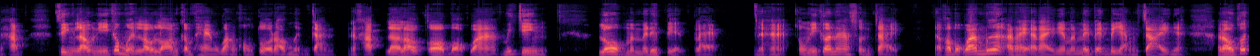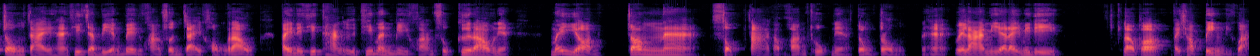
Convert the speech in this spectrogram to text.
นะครับ สิ่งเหล่านี้ก็เหมือนเราล้อมกำแพงวังของตัวเราเหมือนกันนะครับ แล้วเราก็บอกว่าไม่จริง โลกมันไม่ได้เปลี่ยนแปลงนะฮะตรงนี้ก็น่าสนใจ แล้วเขาบอกว่าเมื่ออะไรอะไรเนี่ยมันไม่เป็นไปอย่างใจเนี่ยเราก็จงใจฮะที่จะเบี่ยงเบนความสนใจของเรา ไปในทิศทางอื่นที่มันมีความสุขคือเราเนี่ยไม่ยอมจ้องหน้าสบตากับความทุกข์เนี่ยตรงๆนะฮะเวลามีอะไรไม่ดี เราก็ไปช้อปปิ้งดีกว่า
